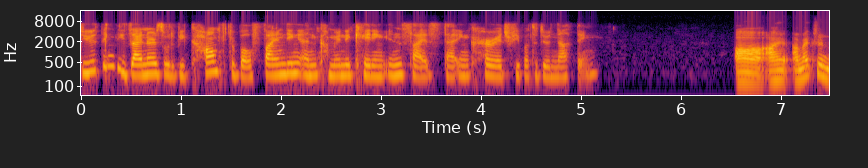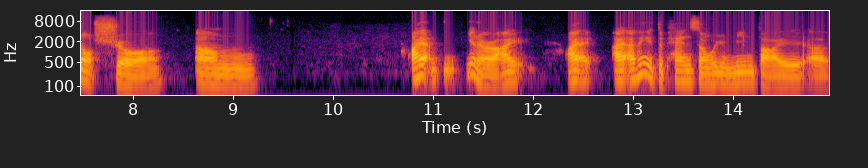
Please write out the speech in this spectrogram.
do you think designers would be comfortable finding and communicating insights that encourage people to do nothing? Uh, I, I'm actually not sure um, I, you know, I, I, I think it depends on what you mean by uh,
